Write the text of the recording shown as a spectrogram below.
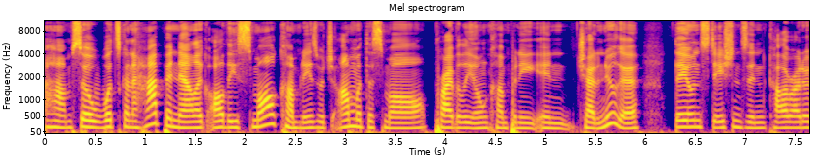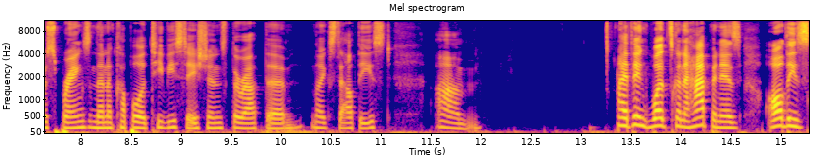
Um, so what's going to happen now? Like all these small companies, which I'm with a small privately owned company in Chattanooga, they own stations in Colorado Springs and then a couple of TV stations throughout the like southeast. Um, I think what's going to happen is all these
